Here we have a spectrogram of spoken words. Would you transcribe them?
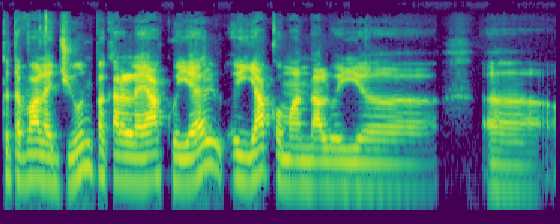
câteva legiuni pe care le ia cu el, îi ia comanda lui, uh, uh,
